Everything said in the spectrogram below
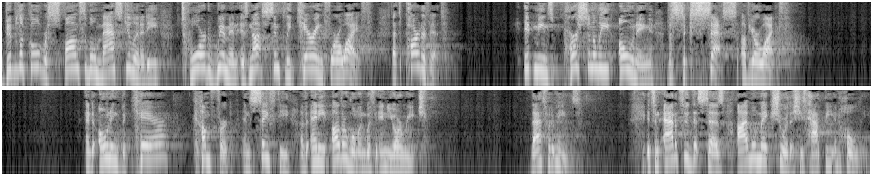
biblical responsible masculinity toward women is not simply caring for a wife. That's part of it. It means personally owning the success of your wife and owning the care, comfort, and safety of any other woman within your reach. That's what it means. It's an attitude that says, I will make sure that she's happy and holy.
